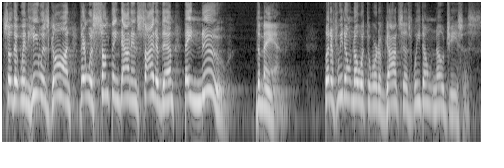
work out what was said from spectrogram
So that when he was gone, there was something down inside of them. They knew the man. But if we don't know what the Word of God says, we don't know Jesus.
